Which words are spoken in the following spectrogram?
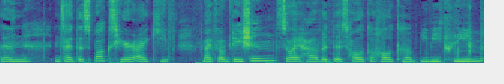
then inside this box here, I keep my foundation. So I have this Holika Holika BB cream,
